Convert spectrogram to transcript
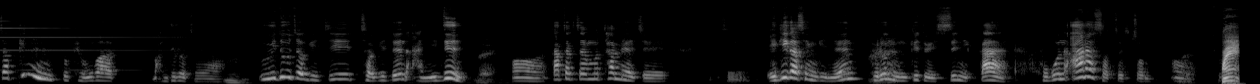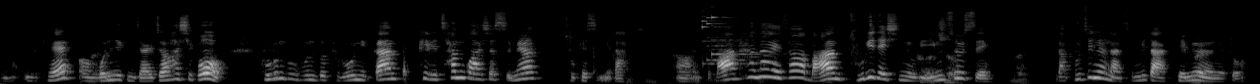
잡히는 또 경우가 만들어져요. 음, 의도적이지 적이든 아니든 네. 어, 까딱 잘못하면 이제, 이제 아기가 생기는 그런 네. 운기도 있으니까 그건 알아서 좀, 어, 네. 좀 이렇게 어, 뭔 얘기인지 알죠 하시고 그런 부분도 들어오니까 필히 참고하셨으면 좋겠습니다. 어, 이제 마흔 하나에서 마흔 둘이 되시는 우리 그렇죠. 임술생 네. 나쁘지는 않습니다. 개묘연에도.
